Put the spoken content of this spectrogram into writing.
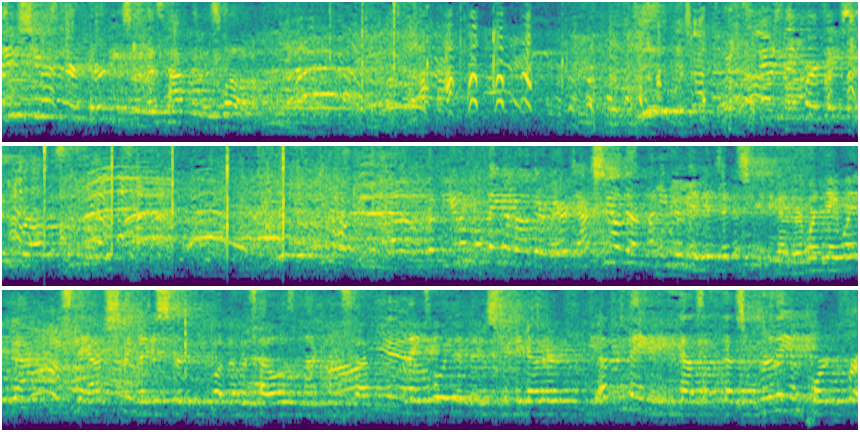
believe she was in her 30s when this happened as well. There's an impartation for all this. Um, the beautiful thing about their marriage, actually on their honeymoon, they did ministry together. When they went back they actually ministered to people at the hotels and that kind of stuff. And they toyed in ministry together. The other thing that's that's really important for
